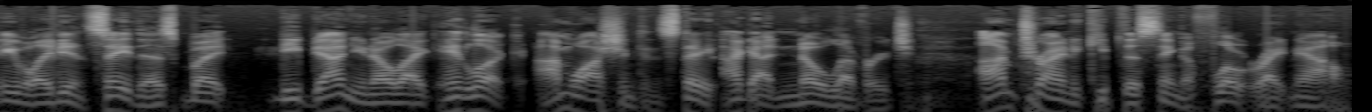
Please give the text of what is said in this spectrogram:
well, he didn't say this, but deep down, you know, like, hey, look, I'm Washington State. I got no leverage. I'm trying to keep this thing afloat right now.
